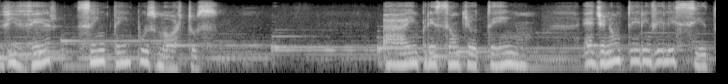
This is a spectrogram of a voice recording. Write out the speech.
Viver sem tempos mortos. A impressão que eu tenho é de não ter envelhecido,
